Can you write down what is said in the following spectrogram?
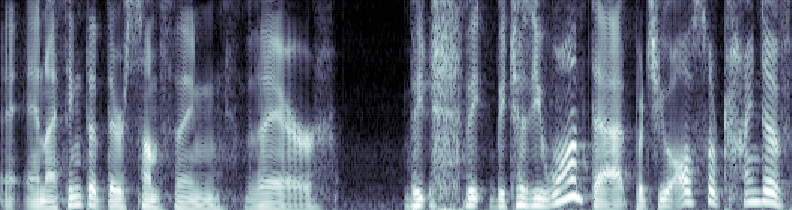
And i think that there's something there because you want that but you also kind of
